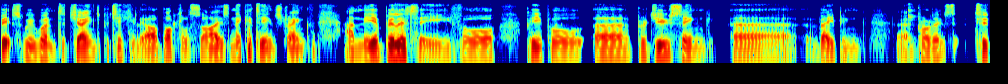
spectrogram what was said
bits we want to change particularly are bottle size, nicotine strength, and the ability for people uh, producing uh, vaping uh, products to,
